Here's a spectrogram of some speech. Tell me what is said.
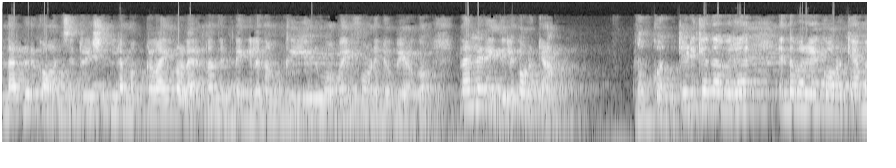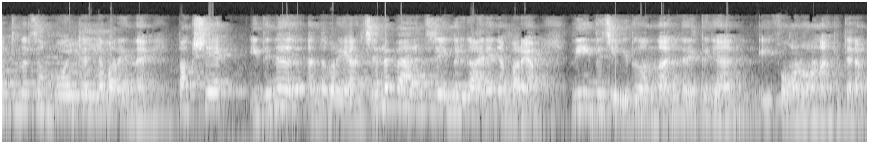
നല്ലൊരു കോൺസെൻട്രേഷൻ ഉള്ള മക്കളായി വളരണമെന്നുണ്ടെങ്കിൽ നമുക്ക് ഈ ഒരു മൊബൈൽ ഫോണിന്റെ ഉപയോഗം നല്ല രീതിയിൽ കുറയ്ക്കണം. നമുക്ക് ഒറ്റയടിക്ക് അത് അവരെ എന്താ പറയുക കുറയ്ക്കാൻ പറ്റുന്ന ഒരു സംഭവമായിട്ടല്ല പറയുന്നത് പക്ഷെ ഇതിന് എന്താ പറയാ ചില പാരന്റ്സ് ചെയ്യുന്ന ഒരു കാര്യം ഞാൻ പറയാം. നീ ഇത് ചെയ്തു വന്നാൽ നിനക്ക് ഞാൻ ഈ ഫോൺ ഓണാക്കി തരാം.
